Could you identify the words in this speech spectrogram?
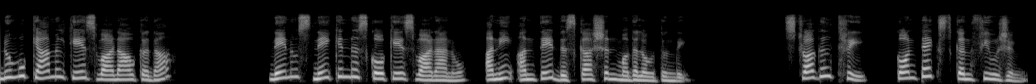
నువ్వు క్యామెల్ కేస్ వాడావు కదా? నేను స్నేక్ ఇన్ ద స్కో కేస్ వాడాను అని అంతే డిస్కషన్ మొదలవుతుంది. Struggle three context confusion.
